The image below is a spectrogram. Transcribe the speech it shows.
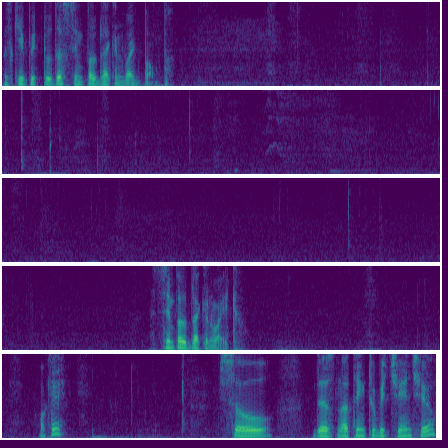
We'll keep it to the simple black and white bump. simple black and white. Okay? So there's nothing to be changed here.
